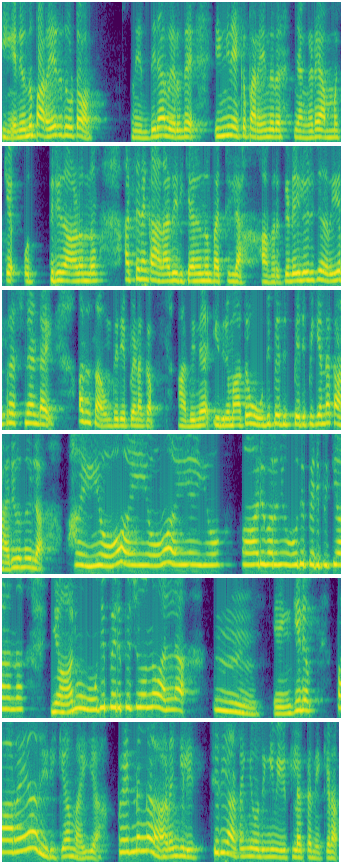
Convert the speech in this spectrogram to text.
ഇങ്ങനെയൊന്നും പറയരുത് കേട്ടോ. എന്തിനാ വെറുതെ ഇങ്ങനെയൊക്കെ പറയുന്നത്? ഞങ്ങളുടെ അമ്മയ്ക്ക് ഒത്തിരി നാളൊന്നും അച്ഛനെ കാണാതിരിക്കാനൊന്നും പറ്റില്ല. അവർക്കിടയിൽ ഒരു ചെറിയ പ്രശ്നം ഉണ്ടായി. അത് സൗന്ദര്യപ്പിണക്കം അതിന് ഇതിനു മാത്രം ഊതി പെരി പെരിപ്പിക്കേണ്ട കാര്യമൊന്നുമില്ല. അയ്യോ അയ്യോ അയ്യോ ആര് പറഞ്ഞു ഊതിപ്പെരിപ്പിക്കുകയാണെന്ന്? ഞാൻ ഊതിപ്പെരിപ്പിച്ചതൊന്നും അല്ല ഉം എങ്കിലും പറയാതിരിക്കാൻ വയ്യ. പെണ്ണുങ്ങളാണെങ്കിൽ ഇച്ചിരി അടങ്ങി ഒതുങ്ങി വീട്ടിലൊക്കെ നിൽക്കണം.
